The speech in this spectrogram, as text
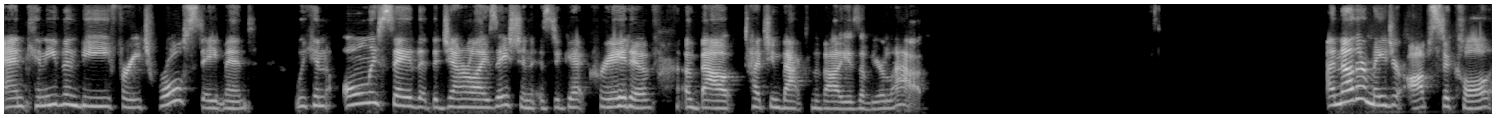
and can even be for each role statement, we can only say that the generalization is to get creative about touching back to the values of your lab. Another major obstacle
